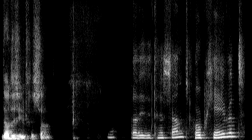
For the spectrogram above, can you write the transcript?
Dat is interessant. Dat is interessant, hoopgevend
